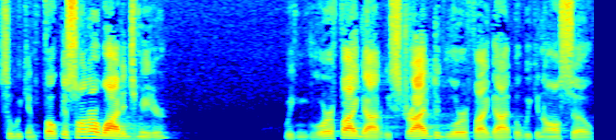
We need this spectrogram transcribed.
So we can focus on our wattage meter. We can glorify God. We strive to glorify God, but we can also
